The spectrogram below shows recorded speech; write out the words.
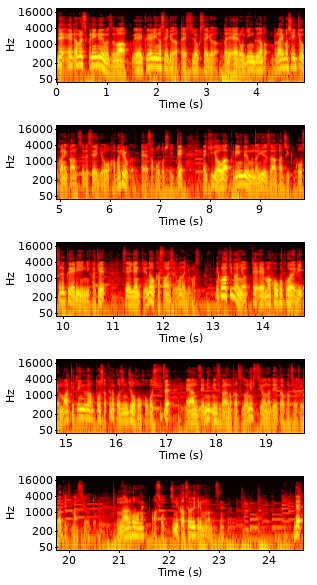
で、AWS クリーンルームズは、クエリの制御だったり、出力制御だったり、ロギングなど、プライバシー強化に関する制御を幅広くサポートしていて、企業はクリーンルームのユーザーが実行するクエリにかける制限というのをカスタマイズすることができます。でこの機能によって、えまあ、広告及びマーケティング担当者というのは個人情報を保護しつつ、え安全に自らの活動に必要なデータを活用することができますよと。なるほどね。あ、そっちに活用できるものなんですね。で、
